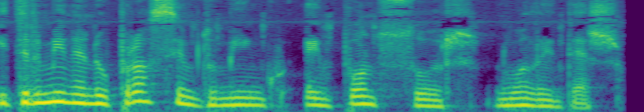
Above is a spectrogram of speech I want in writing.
e termina no próximo domingo em Ponte Sor, no Alentejo.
